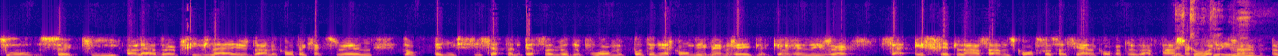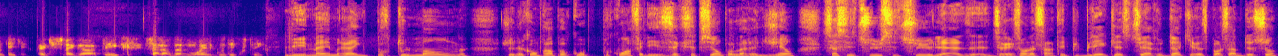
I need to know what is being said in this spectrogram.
tout ce qui a l'air d'un privilège dans le contexte actuel, donc bénéficie certaines personnes de pouvoir ne pas tenir compte des mêmes règles que le reste des gens, ça effrite l'ensemble du contrat social qu'on a présentement. À chaque fois que les gens quelqu'un qui se fait gâter, ça leur donne moins le goût d'écouter. Les mêmes règles pour tout le monde. Je ne comprends pas pourquoi on fait des exceptions pour la religion. Ça, c'est-tu, c'est-tu la direction de la santé publique? C'est-tu Arruda qui est responsable de ça?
